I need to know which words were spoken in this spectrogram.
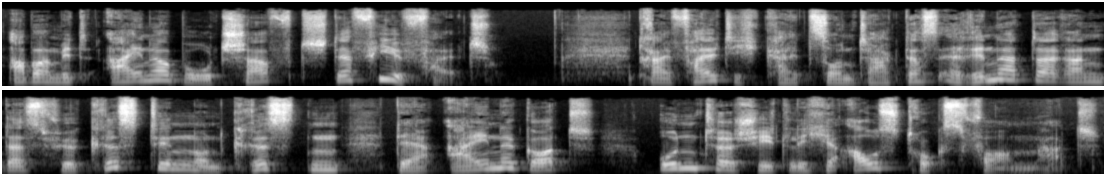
aber mit einer Botschaft der Vielfalt. Dreifaltigkeitssonntag, das erinnert daran, dass für Christinnen und Christen der eine Gott unterschiedliche Ausdrucksformen hat.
